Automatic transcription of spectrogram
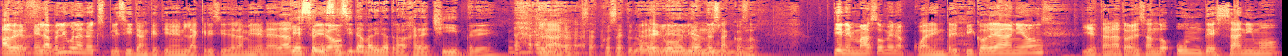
A ver, en la película no explicitan que tienen la crisis de la mediana edad, ¿Qué se pero necesita para ir a trabajar a Chipre? Claro. Esas cosas que uno googleando esas cosas. Tienen más o menos cuarenta y pico de años y están atravesando un desánimo,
